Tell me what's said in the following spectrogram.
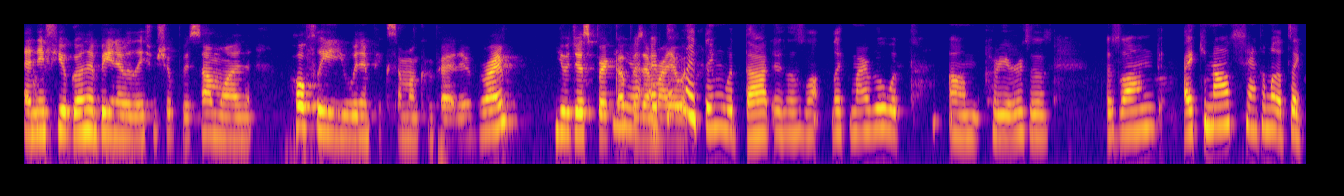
And if you're going to be in a relationship with someone, hopefully you wouldn't pick someone competitive, right? You just break up with them I right think away. my thing with that is as long like my rule with um careers is as long I cannot stand someone that's like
